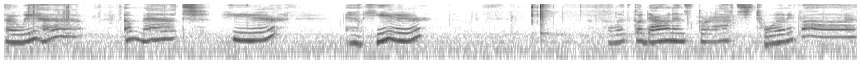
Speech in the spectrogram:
So we have a match here and here. So let's go down and scratch 25.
